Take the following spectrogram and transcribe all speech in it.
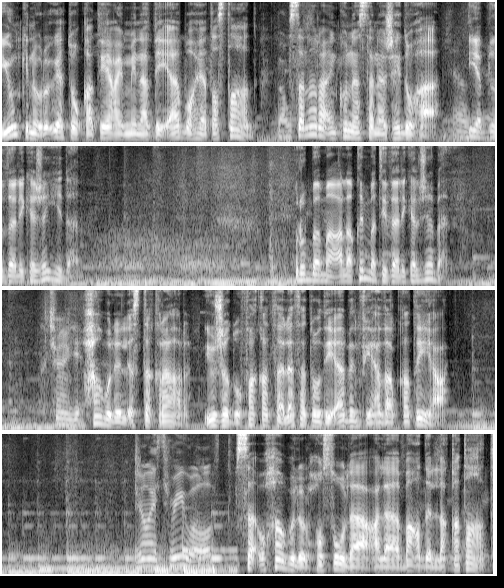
يمكن رؤية قطيع من الذئاب وهي تصطاد. سنرى إن كنا سنجدها يبدو ذلك جيدا. ربما على قمة ذلك الجبل. حاول الاستقرار يوجد فقط ثلاثة ذئاب في هذا القطيع. سأحاول الحصول على بعض اللقطات.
